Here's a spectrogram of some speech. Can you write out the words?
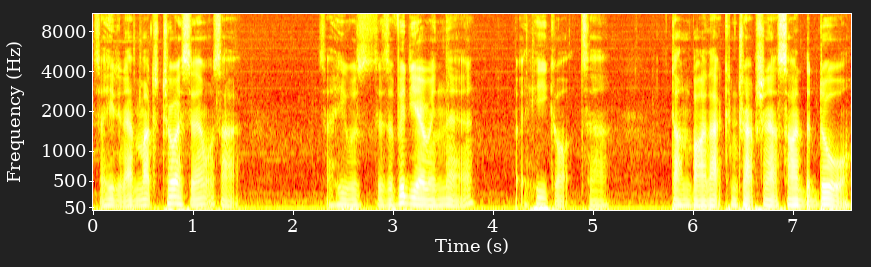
So he didn't have much choice there. What's that? So he was. There's a video in there, but he got uh, done by that contraption outside the door.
